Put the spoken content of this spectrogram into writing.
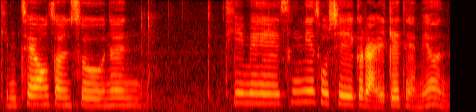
김채영 선수는 팀의 승리 소식을 알게 되면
